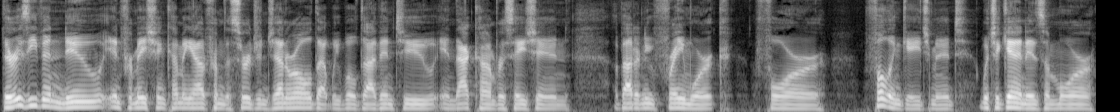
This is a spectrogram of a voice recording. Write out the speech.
There is even new information coming out from the Surgeon General that we will dive into in that conversation about a new framework for full engagement, which again is a more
